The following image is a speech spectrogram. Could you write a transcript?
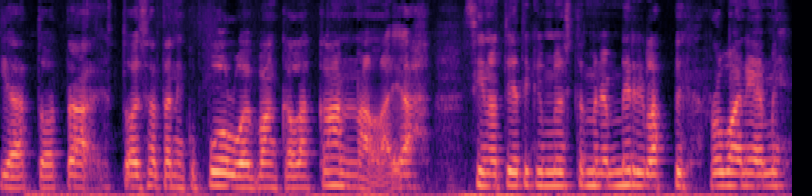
Ja tuota, toisaalta niin kuin puolueen vankalla kannalla. Ja siinä on tietenkin myös tämmöinen Merilappi, Rovaniemi,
